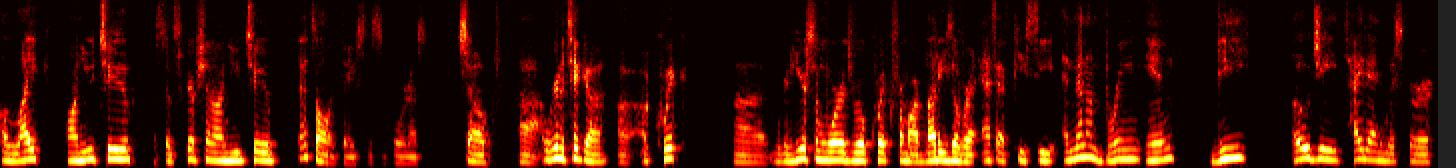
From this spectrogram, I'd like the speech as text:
a like on YouTube, a subscription on YouTube. That's all it takes to support us. So uh, we're going to take a, a, a quick uh, we're going to hear some words real quick from our buddies over at FFPC, and then I'm bringing in the OG tight end whisperer,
